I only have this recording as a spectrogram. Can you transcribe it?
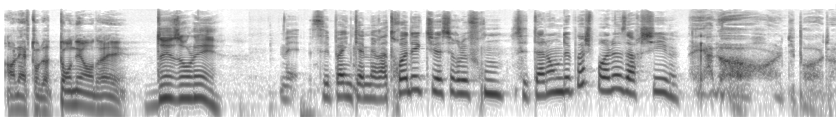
enlève ton doigt de ton nez, André. Désolé. Mais c'est pas une caméra 3D que tu as sur le front, c'est ta lampe de poche pour aller aux archives. Et alors Dis pas, toi.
